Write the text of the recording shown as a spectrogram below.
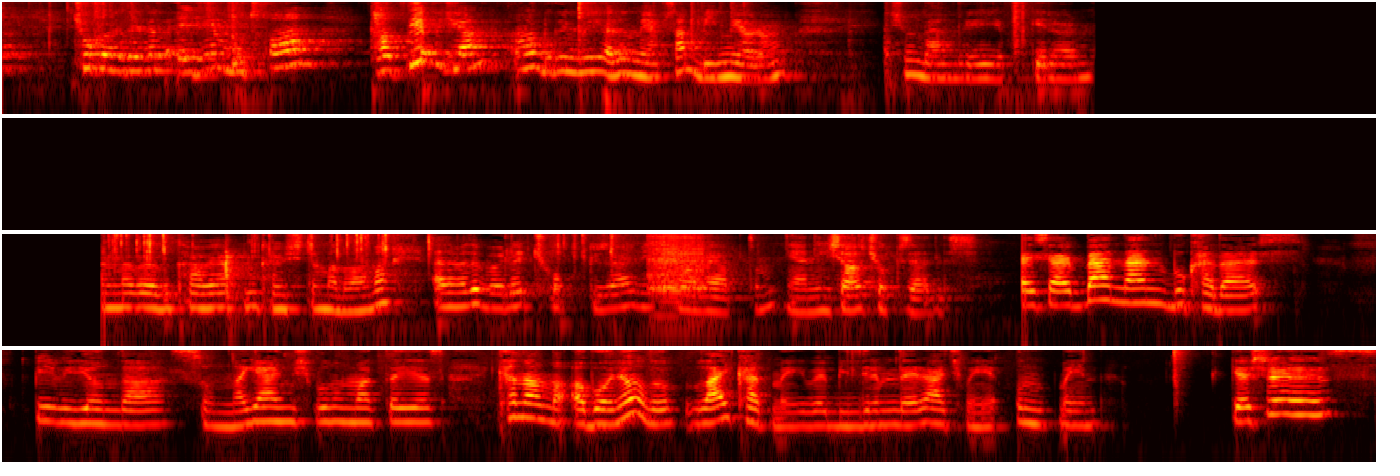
Çok özledim. Evim, mutfağım. Tatlı yapacağım. Ama bugün mü yarın mı yapsam bilmiyorum. Şimdi ben burayı yapıp geliyorum. Anneme böyle bir kahve yaptım karıştırmadım ama anneme de böyle çok güzel bir kahve yaptım. Yani inşallah çok güzeldir. Arkadaşlar benden bu kadar. Bir videonun da sonuna gelmiş bulunmaktayız. Kanalıma abone olup like atmayı ve bildirimleri açmayı unutmayın. Görüşürüz.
